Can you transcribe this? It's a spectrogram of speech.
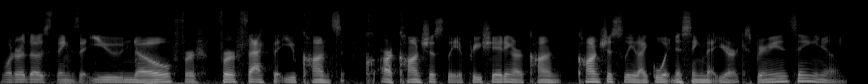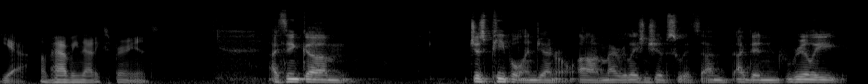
what are those things that you know for for a fact that you con- are consciously appreciating or con- consciously like witnessing that you're experiencing and you're like yeah i'm having that experience I think um, just people in general. Um, my relationships with I'm, I've been really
